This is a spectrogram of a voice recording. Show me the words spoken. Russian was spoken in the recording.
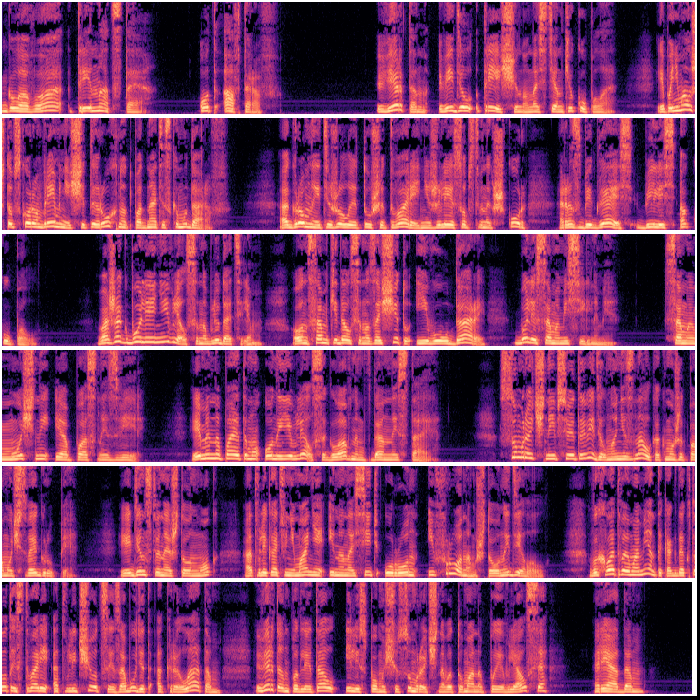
Глава 13. От авторов. Вертон видел трещину на стенке купола и понимал, что в скором времени щиты рухнут под натиском ударов. Огромные тяжелые туши тварей, не жалея собственных шкур, разбегаясь, бились о купол. Вожак более не являлся наблюдателем. Он сам кидался на защиту, и его удары были самыми сильными. Самый мощный и опасный зверь. Именно поэтому он и являлся главным в данной стае. Сумрачный все это видел, но не знал, как может помочь своей группе. Единственное, что он мог — отвлекать внимание и наносить урон и фронам, что он и делал. Выхватывая моменты, когда кто-то из тварей отвлечется и забудет о крылатом, Вертон подлетал или с помощью сумрачного тумана появлялся рядом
